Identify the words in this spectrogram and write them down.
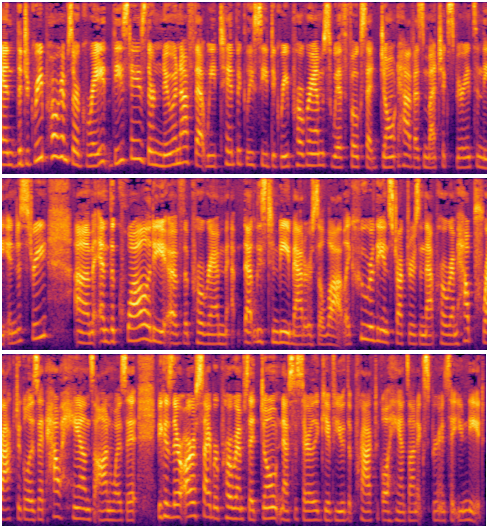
And the degree programs are great. These days, they're new enough that we typically see degree programs with folks that don't have as much experience in the industry. Um, and the quality of the program, at least to me, matters a lot. Like, who are the instructors in that program? How practical is it? How hands on was it? Because there are cyber programs that don't necessarily give you the practical hands on experience that you need.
